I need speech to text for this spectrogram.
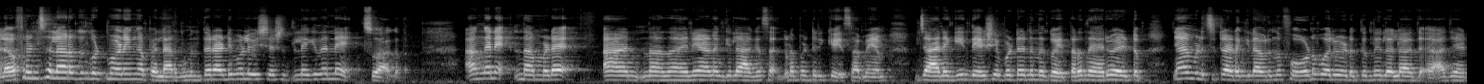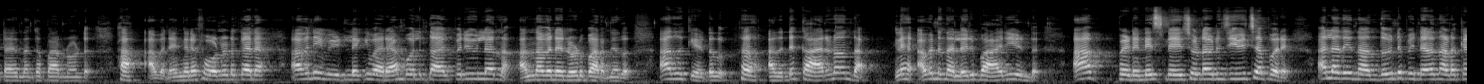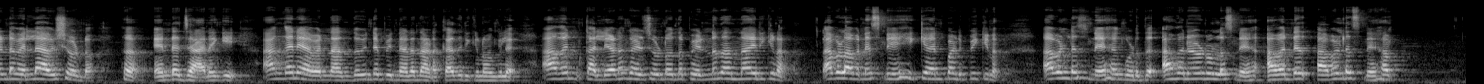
Hello friends എല്ലാവർക്കും good morning അപ്പോൾ എല്ലാവർക്കും ഇന്നത്തെ ഒരു അടിപൊളി വിശേഷത്തിലേക്ക് തന്നെ സ്വാഗതം. അങ്ങനെ നമ്മുടെ നയനയാണെങ്കിൽ ആകെ സങ്കടപ്പെട്ടിരിക്കും ഈ സമയം. ജാനകിയും ദേഷ്യപ്പെട്ടിട്ട് നിൽക്കുക എത്ര നേരമായിട്ടും ഞാൻ വിളിച്ചിട്ടാണെങ്കിൽ അവരൊന്നും ഫോൺ പോലും എടുക്കുന്നില്ലല്ലോ ആ ചേട്ട എന്നൊക്കെ പറഞ്ഞുകൊണ്ട് ഹാ അവനെങ്ങനെ ഫോൺ എടുക്കാനാ? അവൻ ഈ വീട്ടിലേക്ക് വരാൻ പോലും താല്പര്യമില്ല എന്നാ അന്ന് അവൻ എന്നോട് പറഞ്ഞത്. അത് കേട്ടതും "ഹ, അതിന്റെ കാരണം എന്താ? ഏ അവന് നല്ലൊരു ഭാര്യയുണ്ട്. ആ പെണ്ണിനെ സ്നേഹിച്ചുകൊണ്ട് അവന് ജീവിച്ചാൽ പോരെ. അല്ലാതെ ഈ നന്ദുവിന്റെ പിന്നാലെ നടക്കേണ്ട വല്ല ആവശ്യമുണ്ടോ? എന്റെ ജാനകി അങ്ങനെ അവൻ നന്ദുവിന്റെ പിന്നാലെ നടക്കാതിരിക്കണമെങ്കിൽ അവൻ കല്യാണം കഴിച്ചുകൊണ്ട് വന്ന പെണ്ണ് നന്നായിരിക്കണം. അവൾ അവനെ സ്നേഹിക്കാൻ പഠിപ്പിക്കണം. അവളുടെ സ്നേഹം കൊടുത്ത് അവനോടുള്ള സ്നേഹം അവന്റെ അവളുടെ സ്നേഹം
